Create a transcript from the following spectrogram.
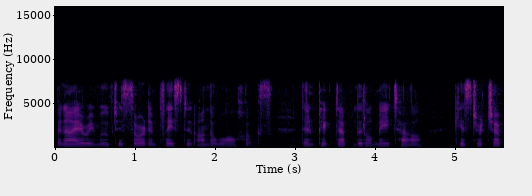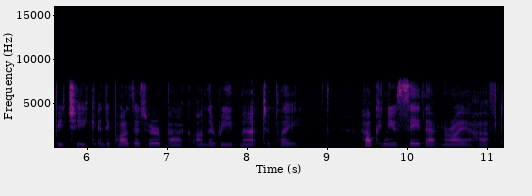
Benaiah removed his sword and placed it on the wall hooks, then picked up little Maytal, kissed her chubby cheek, and deposited her back on the reed mat to play. How can you say that? Maria huffed.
